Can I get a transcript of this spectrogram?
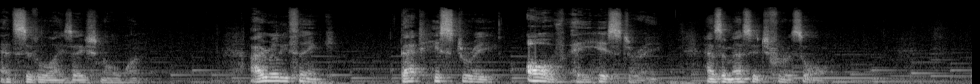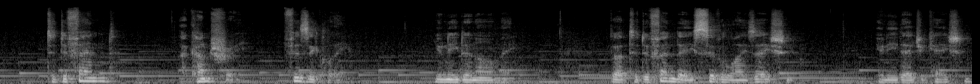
and civilizational one. I really think that history of a history has a message for us all. To defend a country physically, you need an army. But to defend a civilization, you need education,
